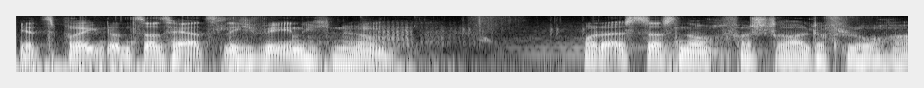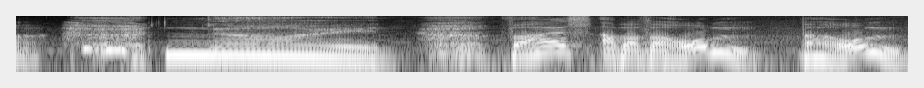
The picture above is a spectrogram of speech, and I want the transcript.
Jetzt bringt uns das herzlich wenig, ne? Oder ist das noch verstrahlte Flora? Nein! Was? Aber warum? Warum?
